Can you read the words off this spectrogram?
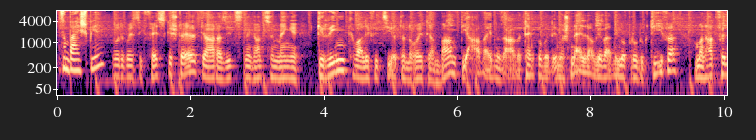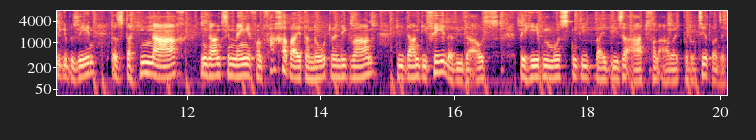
Zum Beispiel wurde plötzlich festgestellt, ja, da sitzt eine ganze Menge gering qualifizierter Leute am Band, die arbeiten, das Arbeitstempo wird immer schneller, wir werden immer produktiver und man hat völlig übersehen, dass es dahinnach eine ganze Menge von Facharbeitern notwendig waren, die dann die Fehler wieder ausbeheben mussten, die bei dieser Art von Arbeit produziert worden sind.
